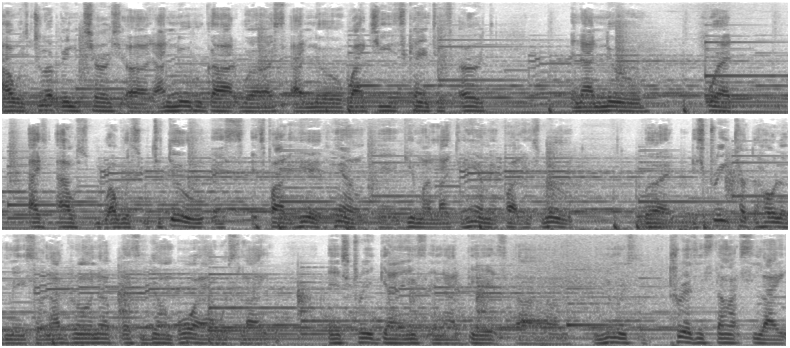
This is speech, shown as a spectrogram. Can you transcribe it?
I was grew up in the church. Uh, I knew who God was. I knew why Jesus came to this earth, and I knew what I, I, was, I was to do is, is follow him and give my life to Him and follow His rule. But the street took the hold of me. So I growing up as a young boy, I was like street gangs, and I did um, numerous prison stunts, like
